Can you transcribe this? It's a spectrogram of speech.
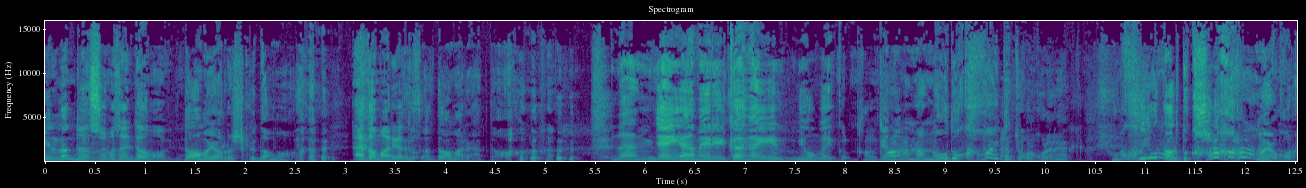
みんななんでだろう？あすいませんどうもみたいな。どうもよろしくどうも。あどうもありがとどうもありがとう。なんじゃいアメリカがいい日本がいいこれ関係ないあら喉乾いたってこれこれ。ね冬になるとカラカラなのよこれ。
